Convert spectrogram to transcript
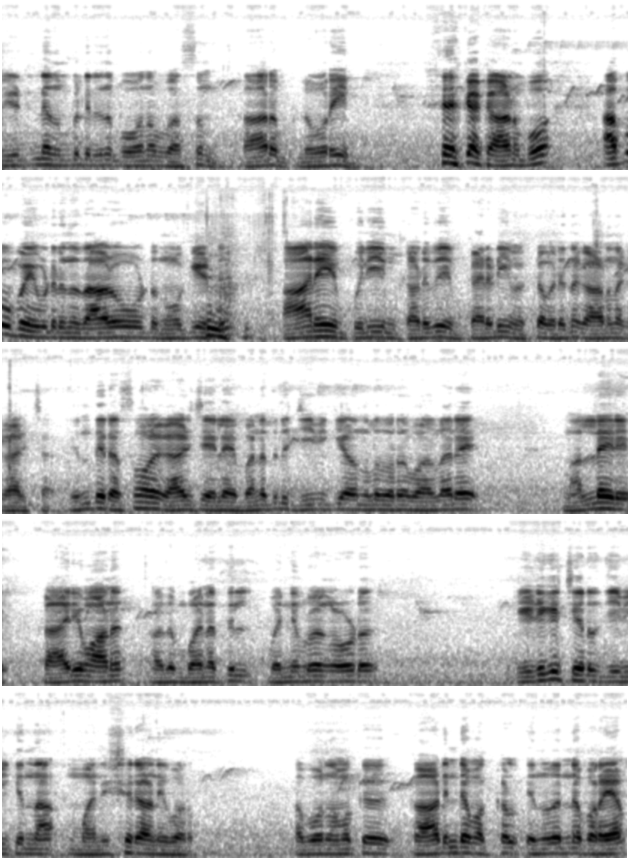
വീടിന്റെ മുമ്പിൽ ഇരുന്ന് പോകുന്ന ബസ്സും കാറും ലോറിയും ഒക്കെ കാണുമ്പോൾ അപ്പോൾ ഇപ്പോൾ ഇവിടെ ഇരുന്ന് താഴോട്ട് നോക്കിയിട്ട് ആനയും പുലിയും കടുവയും കരടിയും ഒക്കെ വരുന്ന കാണുന്ന കാഴ്ച. എന്ത് രസമായ കാഴ്ചയല്ലേ? വനത്തിൽ ജീവിക്കുക എന്നുള്ളത് പറഞ്ഞാൽ വളരെ നല്ലൊരു കാര്യമാണ്. അതും വനത്തിൽ വന്യമൃഗങ്ങളോട് ഇഴുകിച്ചേർന്ന് ജീവിക്കുന്ന മനുഷ്യരാണിവർ അപ്പോൾ നമുക്ക് കാടിന്റെ മക്കൾ എന്ന് തന്നെ പറയാം.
